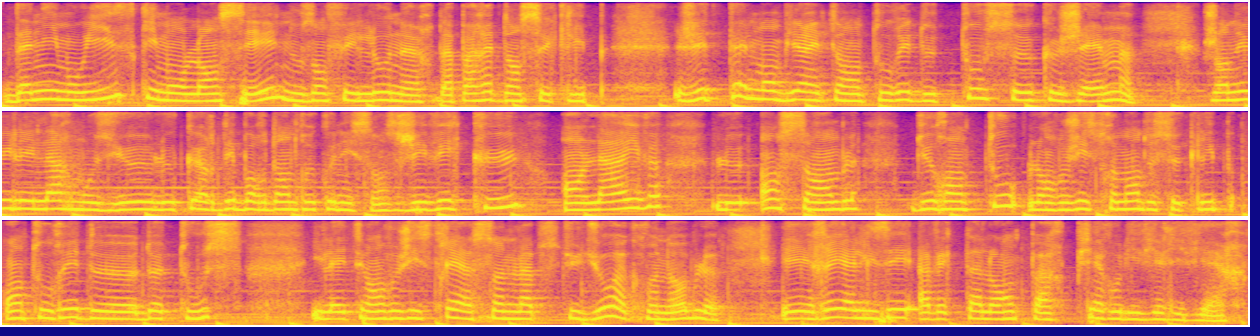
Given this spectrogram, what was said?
Dany Moïse qui m'ont lancé nous ont fait l'honneur d'apparaître dans ce clip. J'ai tellement bien été entourée de tous ceux que j'aime. J'en ai eu les larmes aux yeux, le cœur débordant de reconnaissance. J'ai vécu en live, le ensemble, durant tout l'enregistrement de ce clip, entouré de, de tous. Il a été enregistré à Sunlab Studio à Grenoble et réalisé avec talent par Pierre-Olivier Rivière.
